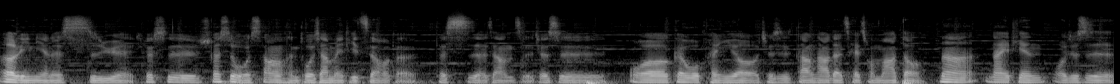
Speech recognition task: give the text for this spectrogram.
二零年的四月，就是算是我上很多家媒体之后的的事了，这样子。就是我跟我朋友就是当他的彩妆 model，那那一天我就是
